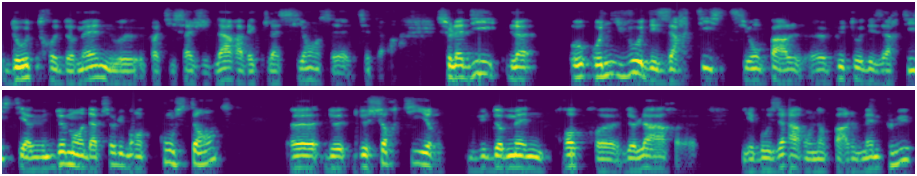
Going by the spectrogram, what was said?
d'autres domaines, euh, quand il s'agit de l'art, avec la science, etc. Cela dit, au, niveau des artistes, si on parle plutôt des artistes, il y a une demande absolument constante de, sortir du domaine propre de l'art les beaux-arts, on n'en parle même plus,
